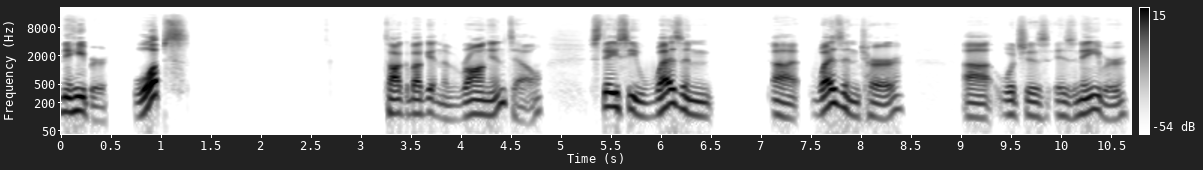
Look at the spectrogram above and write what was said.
neighbor. Whoops! Talk about getting the wrong intel. Stacy Wezen, uh, Wesenter, uh, which is his neighbor,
